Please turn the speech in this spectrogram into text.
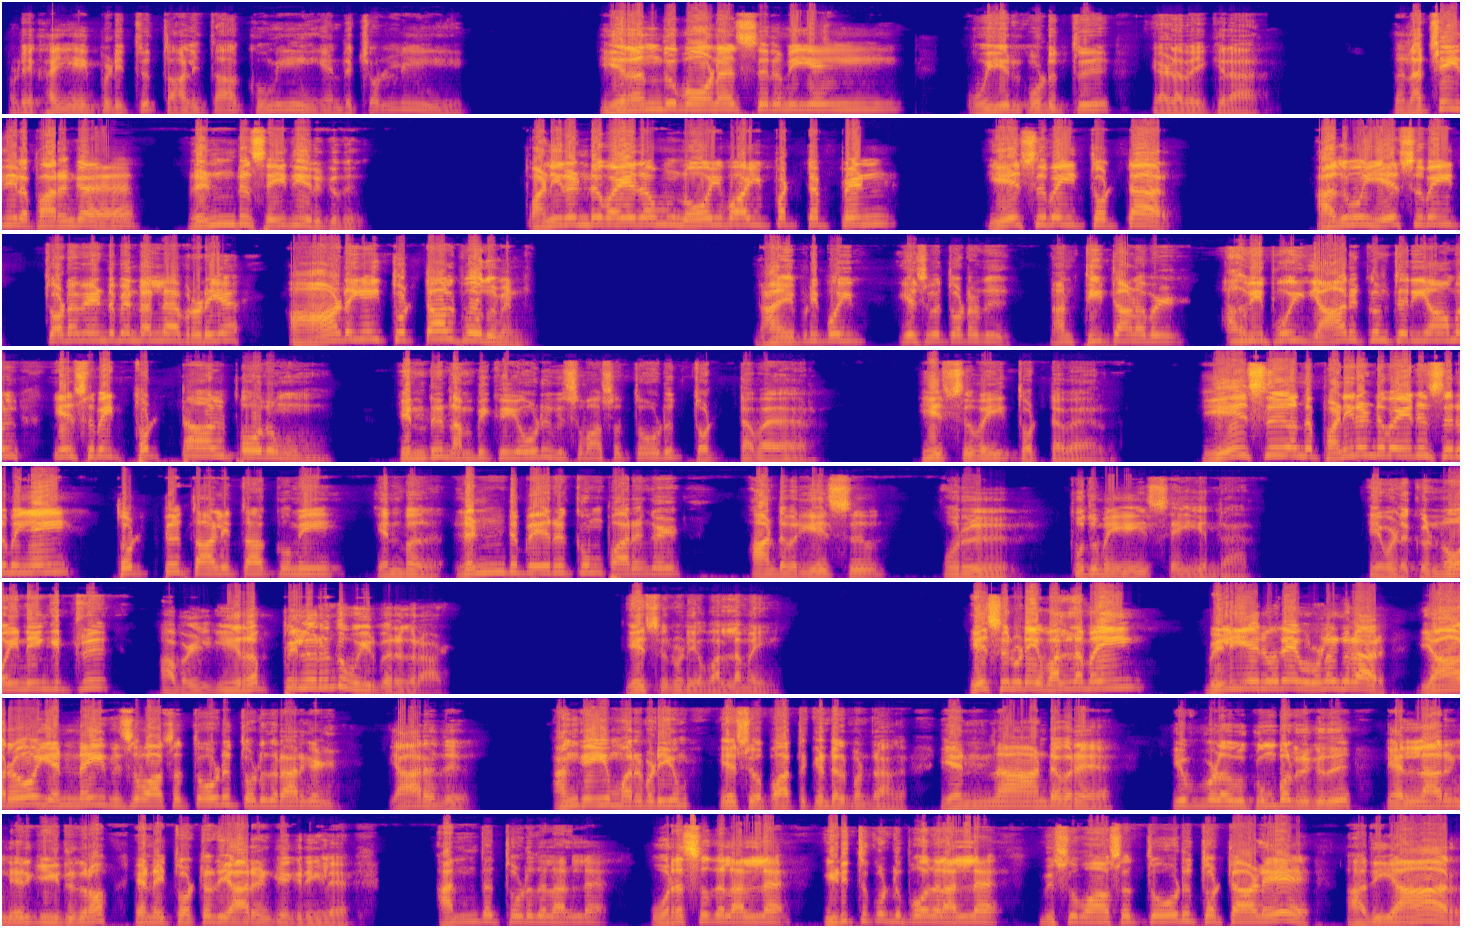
அவருடைய கையை பிடித்து தாளித்தா குமி என்று சொல்லி இறந்து போன சிறுமியை உயிர் கொடுத்து எழ வைக்கிறார். இந்த நற்செய்தியில பாருங்க ரெண்டு செய்தி இருக்குது. பனிரெண்டு வயதும் நோய்வாய்ப்பட்ட பெண் இயேசுவை தொட்டார். அதுவும் இயேசுவை தொட வேண்டும் என்றல்ல அவருடைய ஆடையை தொட்டால் போதும் என்று. நான் எப்படி போய் இயேசுவை தொடர்றது நான் தீட்டானவள். ஆகவே போய் யாருக்கும் தெரியாமல் இயேசுவை தொட்டால் போதும் என்று நம்பிக்கையோடு விசுவாசத்தோடு தொட்டவர். இயேசுவை தொட்டவர். இயேசு அந்த பனிரெண்டு வயது சிறுமியை தொட்டு தாளித்தா என்பது. ரெண்டு பேருக்கும் பாருங்கள் ஆண்டவர் இயேசு ஒரு புதுமையை செய்கின்றார். இவளுக்கு நோய் நீங்கிற்று அவள் இறப்பிலிருந்து உயிர் பெறுகிறாள். இயேசுனுடைய வல்லமை. இயேசுனுடைய வல்லமை வெளியேறுவதை உணர்கிறார். யாரோ என்னை விசுவாசத்தோடு தொடுகிறார்கள். யார் அது? அங்கேயும் மறுபடியும் இயேசுவை பார்த்து கிண்டல் பண்றாங்க. என்ன ஆண்டவரே இவ்வளவு கும்பல் இருக்குது எல்லாரும் நெருங்கிக்கிட்டு இருக்கிறோம் என்னை தொட்டது யாருன்னு கேக்குறீங்களே? அந்த தொடுதல் அல்ல உரசுதல் அல்ல இடித்து கொண்டு போதல் அல்ல. விசுவாசத்தோடு தொட்டாலே அது யார்?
